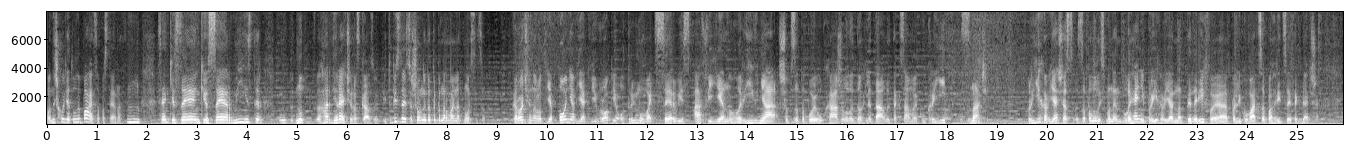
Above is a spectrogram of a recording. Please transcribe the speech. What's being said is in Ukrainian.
Вони ж ходять, улибаються постійно. Сенькю, сенькю, сер, містер. Ну, гарні речі розказують. І тобі здається, що вони до тебе нормально відносяться. Коротше, народ, я поняв, як в Європі отримувати сервіс офігенного рівня, щоб за тобою ухажували, доглядали, так само, як в Україні. Значить, приїхав я зараз, запалились мене легені, приїхав я на Тенеріфе полікуватися, погрітися і так далі.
